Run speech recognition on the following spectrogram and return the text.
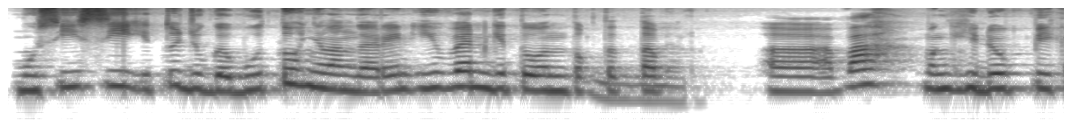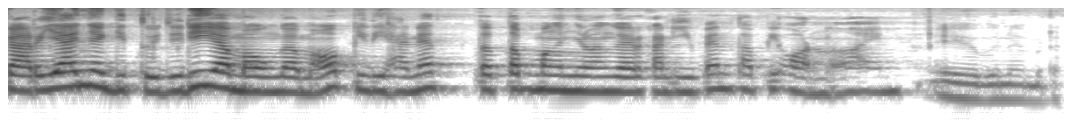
musisi itu juga butuh nyelenggarain event gitu untuk tetap Bener. Eh, apa menghidupi karyanya gitu jadi ya mau nggak mau pilihannya tetap menyelenggarakan event tapi online Iya benar-benar.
